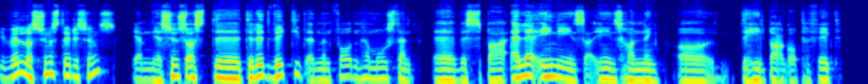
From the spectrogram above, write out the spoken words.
de vil, og synes det, de synes. Jamen, jeg synes også, det, det er lidt vigtigt, at man får den her modstand. Øh, hvis bare alle er enige i ens, i ens holdning, og det hele bare går perfekt,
